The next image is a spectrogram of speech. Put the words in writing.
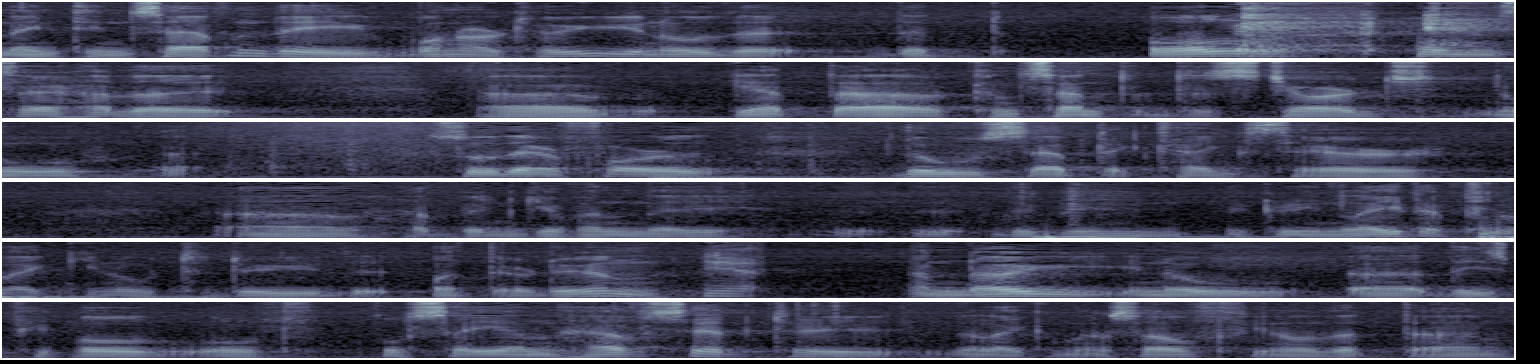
1970, one or two, you know, that that all homes there had a uh, get uh, consent to discharge. You know, so therefore, those septic tanks there uh, have been given the, the the green the green light, if you like, you know, to do the, what they're doing. Yeah. And now, you know, uh, these people will, will say and have said to the like myself, you know, that um,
